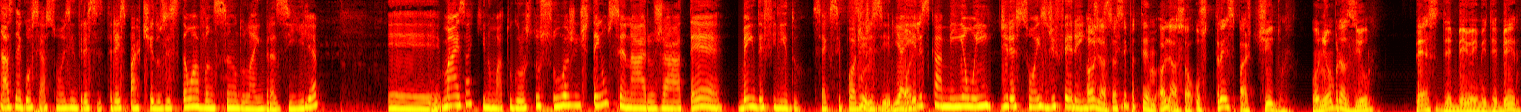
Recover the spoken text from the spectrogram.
as negociações entre esses três partidos estão avançando lá em Brasília. É, mas aqui no Mato Grosso do Sul a gente tem um cenário já até bem definido, se é que se pode Sim, dizer. E aí olha, eles caminham em direções diferentes. Olha, né? só, sempre tem, olha só, os três partidos, União Brasil, PSDB e o MDB,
